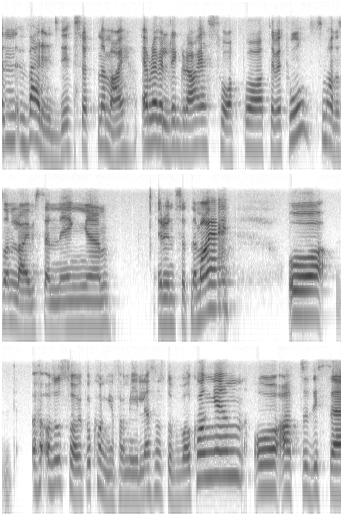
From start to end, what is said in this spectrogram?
en verdig 17. mai. Jeg ble veldig glad. Jeg så på TV 2, som hadde sånn livesending eh, rundt 17. mai. Og, og, så så vi på kongefamilien som sto på balkongen, og at disse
